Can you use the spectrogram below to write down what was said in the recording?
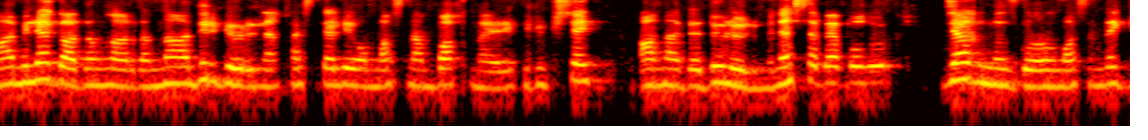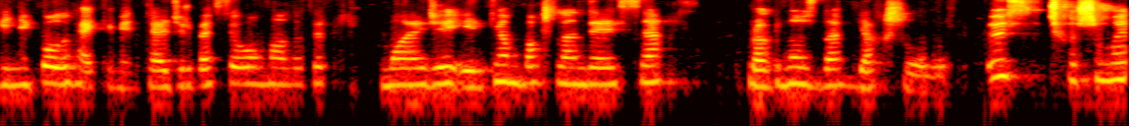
hamilə qadınlarda nadir görülən xəstəlik olmasına baxmayaraq yüksək ana və döl ölümünə səbəb olur. Diaqnoz qoyulmasında ginekoloq həkimin təcrübəsi olmalıdır. Müalicəyə erkən başlananda isə proqnoz da yaxşı olur. Öz çıxışımı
